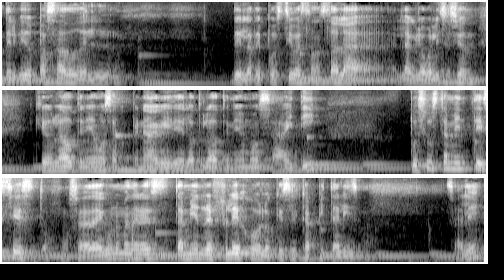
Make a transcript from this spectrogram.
del video pasado del, de la diapositiva donde está la, la, globalización? Que de un lado teníamos a Copenhague y del otro lado teníamos a Haití pues justamente es esto, o sea, de alguna manera es también reflejo de lo que es el capitalismo, ¿sale?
